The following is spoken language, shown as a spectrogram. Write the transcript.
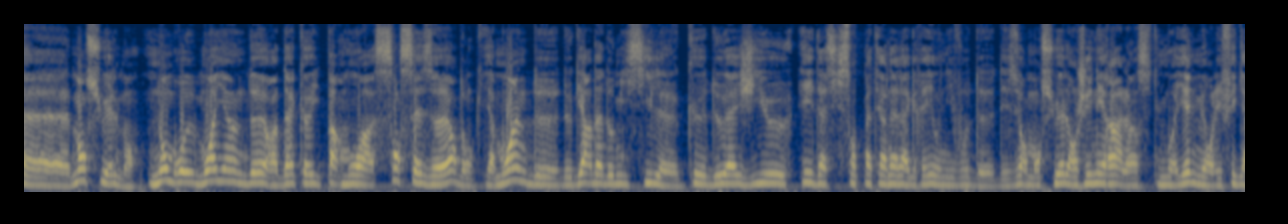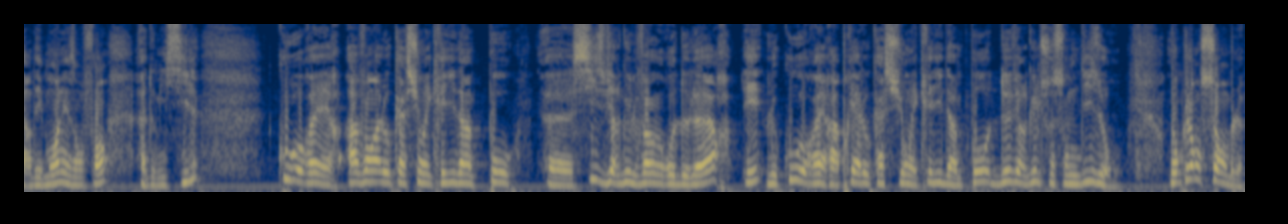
euh, mensuellement. Nombre moyen d'heures d'accueil par mois, 116 heures, donc il y a moins de, de garde à domicile que de AJE et d'assistantes maternelles agréées au niveau de- des heures mensuelles en général, hein, c'est une moyenne, mais on les fait garder moins les enfants à domicile. Coût horaire avant allocation et crédit d'impôt 6,20 euros de l'heure et le coût horaire après allocation et crédit d'impôt 2,70 euros. Donc l'ensemble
